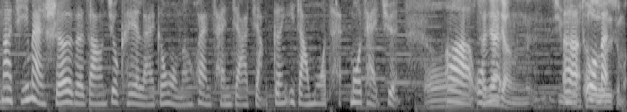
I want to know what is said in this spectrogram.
那集满十二个章就可以来跟我们换参加奖跟一张摸彩摸彩券。哦啊我们参加奖呃我们什么？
